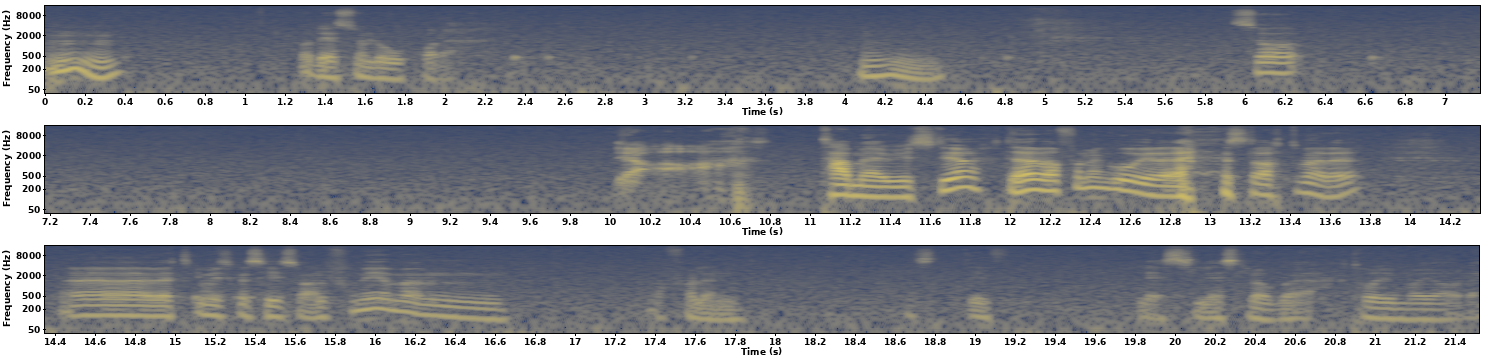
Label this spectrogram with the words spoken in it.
Mm. Og det som lå oppå der. Mm. Så Ja Ta med utstyr. Det er i hvert fall en god idé. Starte med det. Uh, vet ikke om vi skal si så altfor mye, men i hvert fall en en- Les, les logger, ja. Jeg tror vi må gjøre det.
